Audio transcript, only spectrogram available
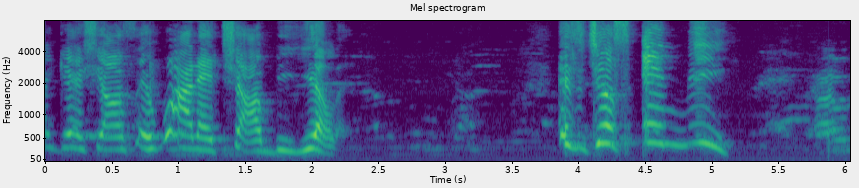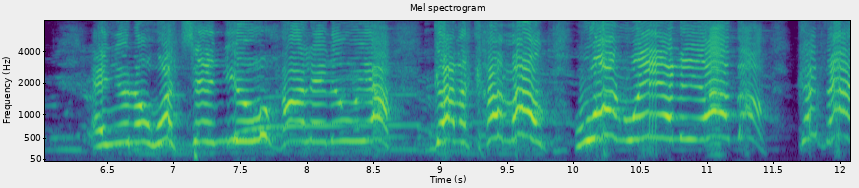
I guess y'all say, why that child be yelling? It's just in me. And you know what's in you? Hallelujah. Gonna come out one way or the other. Because I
